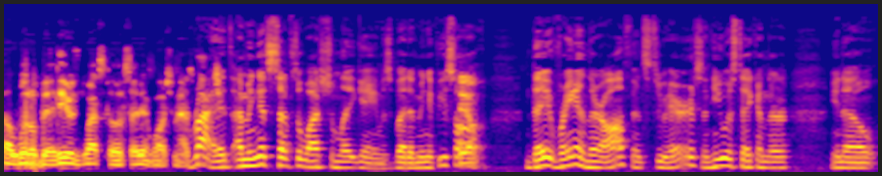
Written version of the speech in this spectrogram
A little bit. He was West Coast. I didn't watch him as Right. much. I mean, it's tough to watch some late games, but I mean, if you saw, Yeah. they ran their offense through Harris, and he was taking their, you know,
